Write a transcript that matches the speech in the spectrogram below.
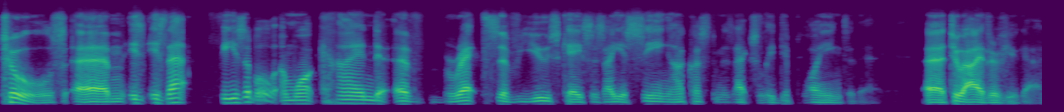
tools um, is is that feasible and what kind of breadths of use cases are you seeing our customers actually deploying today uh, to either of you guys?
